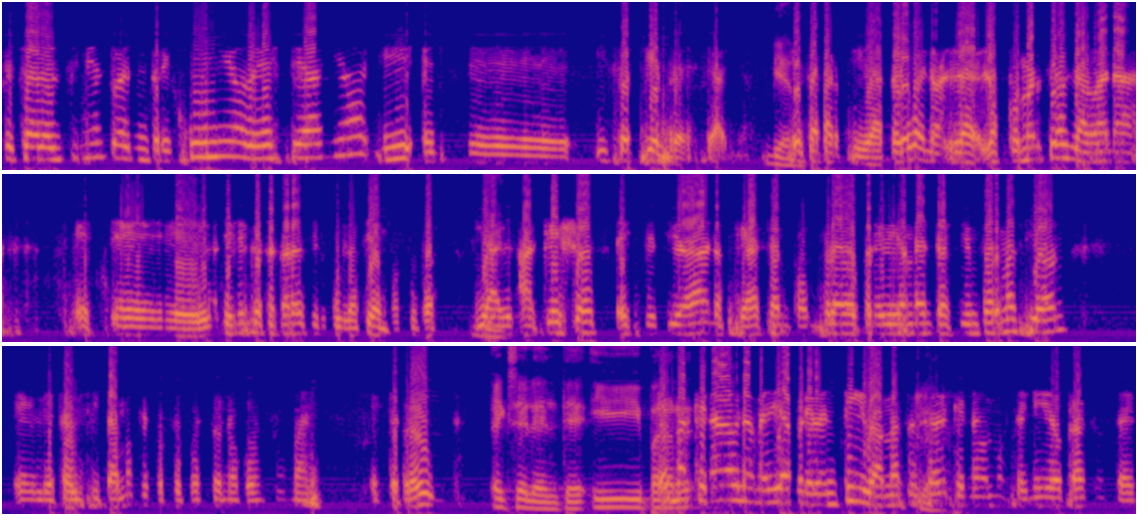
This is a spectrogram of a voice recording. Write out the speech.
fecha de vencimiento entre junio de este año y este y septiembre de este año. Bien. Esa partida. Pero bueno, los comercios la van a este, la tienen que sacar de circulación, por supuesto. Y a, aquellos este, ciudadanos que hayan comprado previamente esta información, eh, les solicitamos que por supuesto no consuman este producto. Excelente. Y para es más que nada una medida preventiva, más allá de que no hemos tenido casos en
